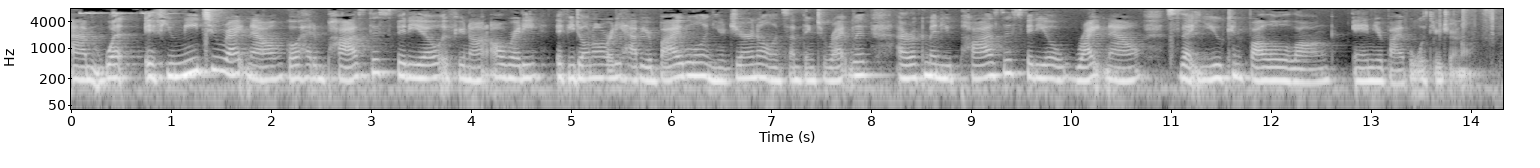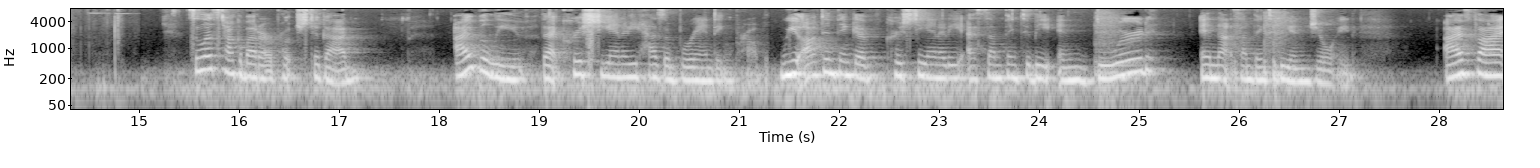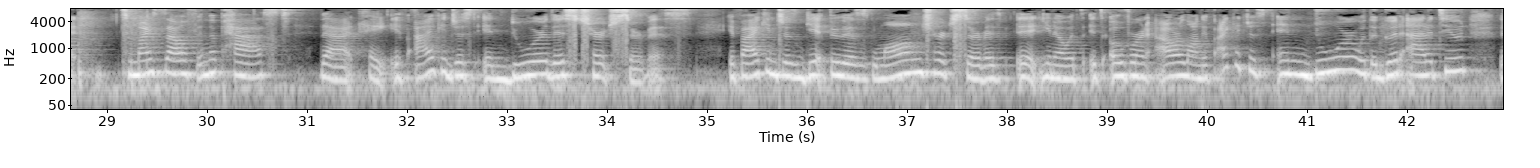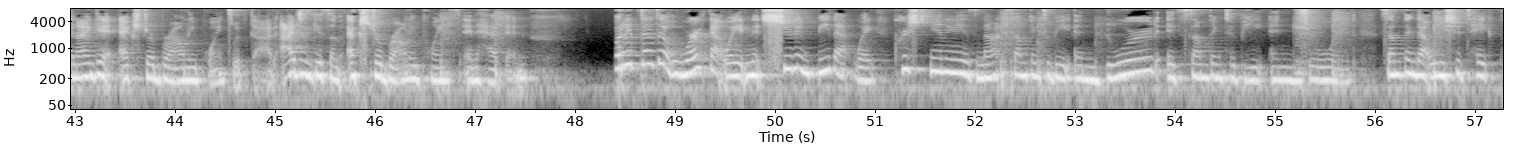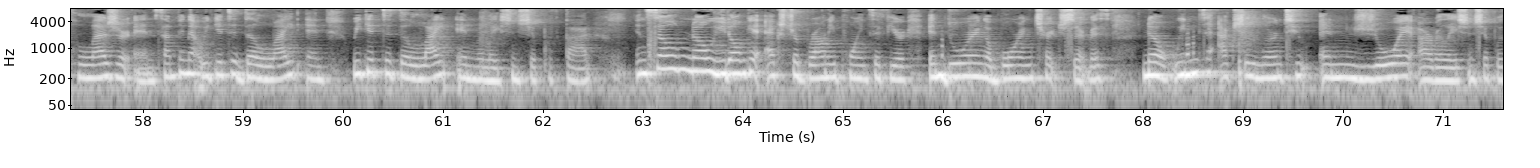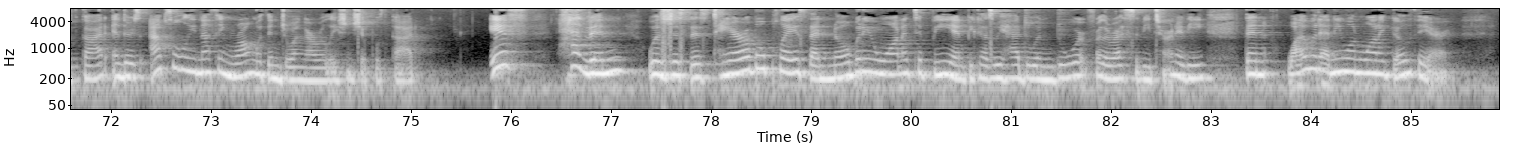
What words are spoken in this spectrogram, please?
um, what if you need to right now? Go ahead and pause this video if you're not already. If you don't already have your Bible and your journal and something to write with, I recommend you pause this video right now so that you can follow along in your Bible with your journal. So let's talk about our approach to God. I believe that Christianity has a branding problem. We often think of Christianity as something to be endured and not something to be enjoyed. I've thought to myself in the past that, hey, if I could just endure this church service, if I can just get through this long church service, it, you know, it's, it's over an hour long. If I could just endure with a good attitude, then I get extra brownie points with God. I just get some extra brownie points in heaven. But it doesn't work that way, and it shouldn't be that way. Christianity is not something to be endured, it's something to be enjoyed, something that we should take pleasure in, something that we get to delight in. We get to delight in relationship with God. And so, no, you don't get extra brownie points if you're enduring a boring church service. No, we need to actually learn to enjoy our relationship with God, and there's absolutely nothing wrong with enjoying our relationship with God. If heaven was just this terrible place that nobody wanted to be in because we had to endure it for the rest of eternity, then why would anyone want to go there?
